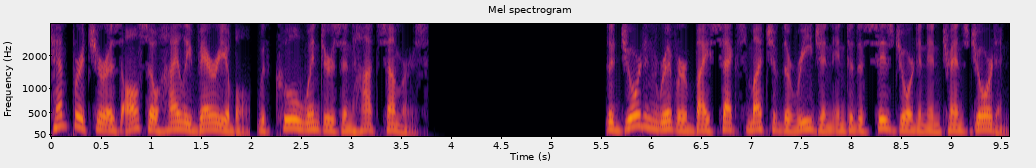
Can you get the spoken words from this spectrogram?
Temperature is also highly variable, with cool winters and hot summers. The Jordan River bisects much of the region into the Cisjordan and Transjordan.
